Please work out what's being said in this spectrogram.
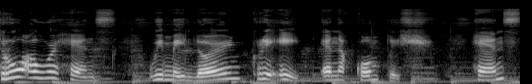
Through our hands, we may learn, create, and accomplish. Hence,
